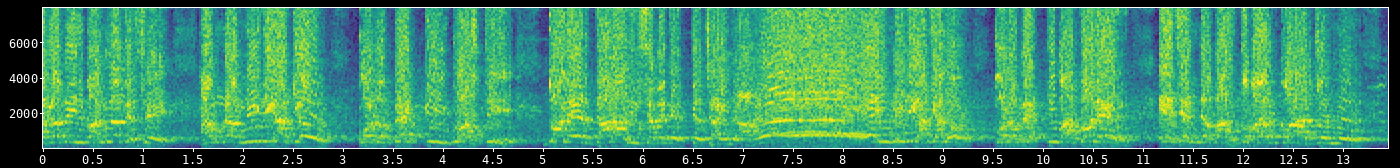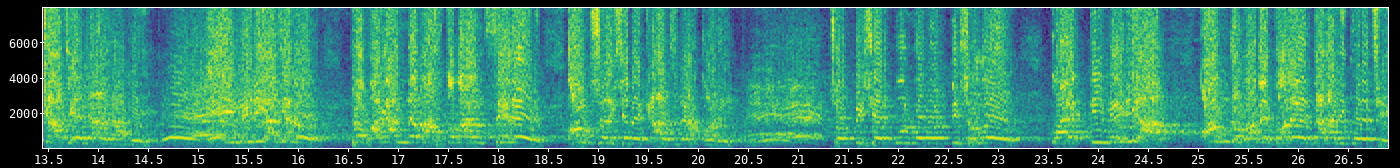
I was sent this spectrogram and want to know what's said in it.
আগামীর বাংলাদেশে আমরা মিডিয়াকেও কোন ব্যক্তি গোষ্ঠী দলের দালাল হিসেবে দেখতে চাই না। এই মিডিয়া যেন কোন ব্যক্তি বা দলের এজেন্ডা বাস্তবায়ন করার জন্য কাজে না লাগে। এই মিডিয়া যেন প্রপাগান্ডা বাস্তবায়ন সেলের অংশ হিসেবে কাজ না করে। চব্বিশের পূর্ববর্তী সময়ে কয়েকটি মিডিয়া অন্ধভাবে দলের দালালি করেছে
